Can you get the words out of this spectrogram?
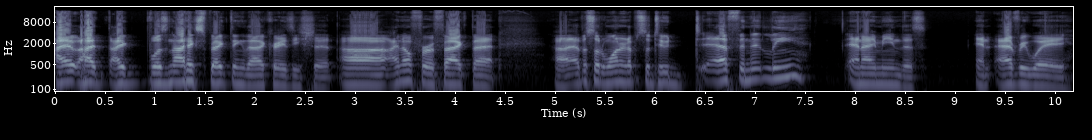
I, I I was not expecting that crazy shit. Uh, I know for a fact that uh, episode one and episode two definitely, and I mean this in every way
